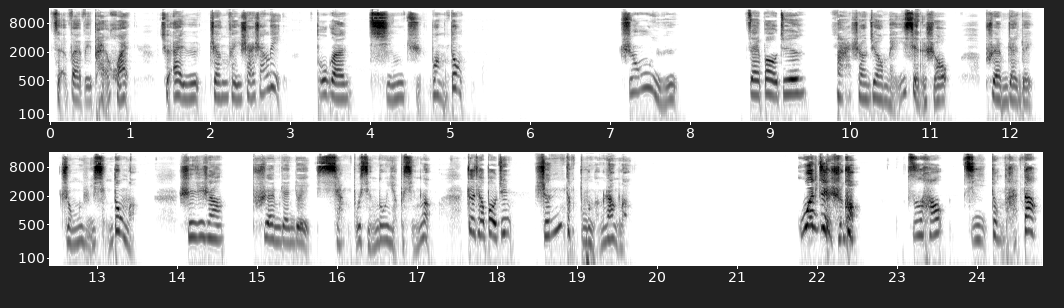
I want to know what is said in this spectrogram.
在外围徘徊，却碍于张飞杀伤力，不敢轻举妄动。终于，在暴君马上就要没血的时候，Prime 战队终于行动了。实际上，Prime 战队想不行动也不行了，这条暴君真的不能让了。关键时刻，子豪激动喊道：“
